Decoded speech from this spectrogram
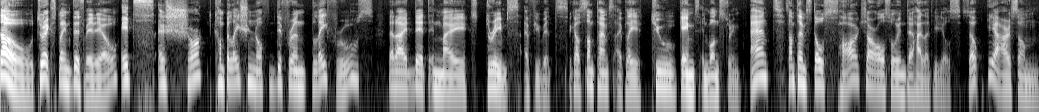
So, to explain this video, it's a short compilation of different playthroughs that I did in my streams a few bits. Because sometimes I play two games in one stream. And sometimes those parts are also in the highlight videos. So here are some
